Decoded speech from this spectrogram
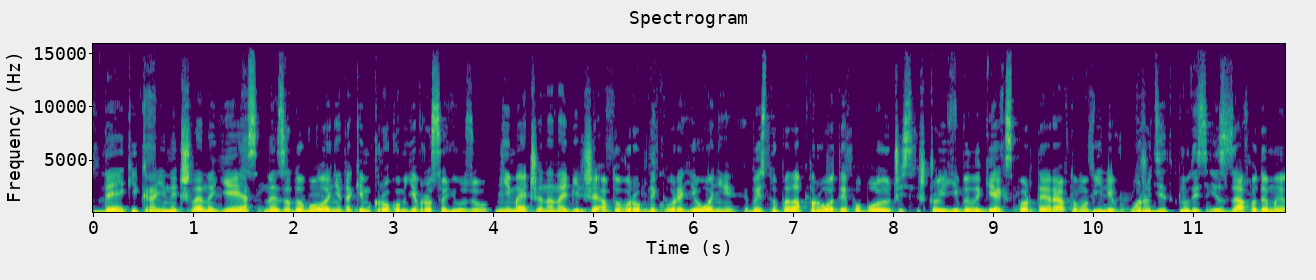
Деякі країни-члени ЄС не задоволені таким кроком Євросоюзу. Німеччина, найбільший автовиробник у регіоні, виступила проти, побоюючись, що її великі експортери автомобілів можуть зіткнутись із заходами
